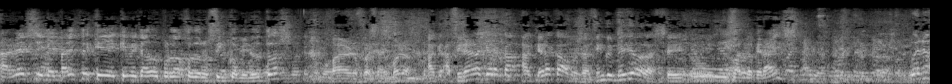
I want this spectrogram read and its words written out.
a ver si me parece que, que me he quedado por debajo de los 5 minutos. Bueno, pues, bueno, a- al final, ¿a qué, hora, a qué hora acabamos? ¿A las cinco y media o a las seis? Cuando queráis. Bueno,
